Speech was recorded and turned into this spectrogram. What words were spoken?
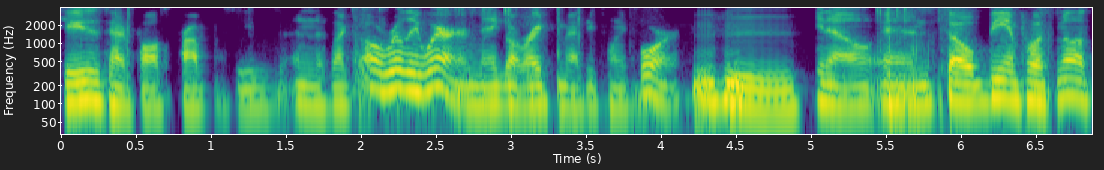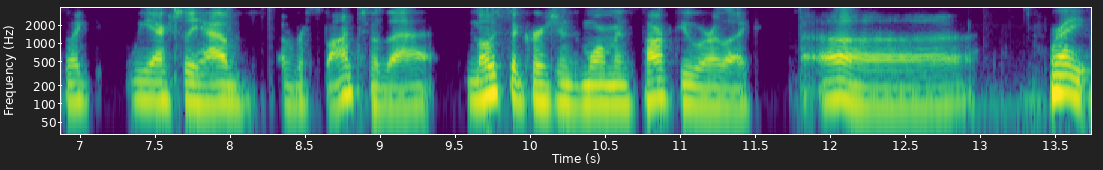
jesus had false prophecies and it's like oh really where and they go right to matthew 24 Mhm. Hmm. you know and so being post mill it's like we actually have a response for that most of the christians mormons talk to are like uh Right.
